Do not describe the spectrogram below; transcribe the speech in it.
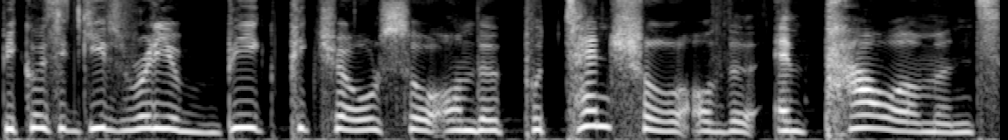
because it gives really a big picture also on the potential of the empowerment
